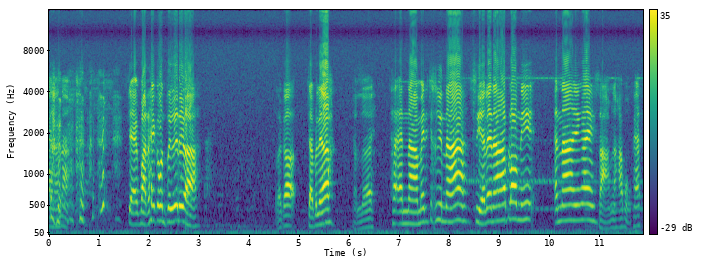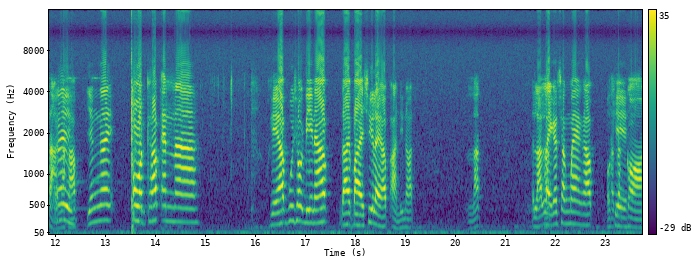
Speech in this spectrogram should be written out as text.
อันนั้นน่ะ แจกบัตรให้คนซื้อดีกว่า แล้วก็จัดไปเลยนะจัดเลยถ้าแอนนาไม่ได้ขึ้นนะ เสียเลยนะครับ รอบนี้ แอนนายังไงสามนะครับผมแค่สามเอ้ยนะครับ ยังไงอดครับแอนนา โอเคครับ ผู้โชคดีนะครับ ได้ไปชื่ออะไรครับ อ่านดิน็อต รัฐร้านอะไรก็ช่างแม่งครับ โอทัเคศกร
